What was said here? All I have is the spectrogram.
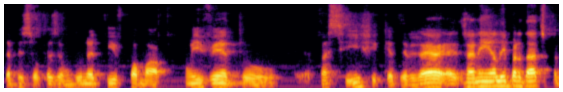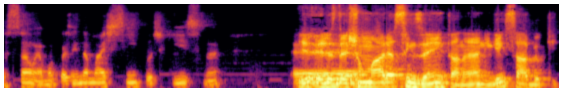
da pessoa fazer um donativo para uma, um evento pacífico, quer dizer, já, já nem é liberdade de expressão, é uma coisa ainda mais simples que isso, né? É... Eles deixam uma área cinzenta, né? Ninguém sabe o que,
